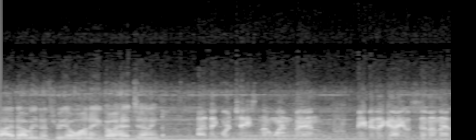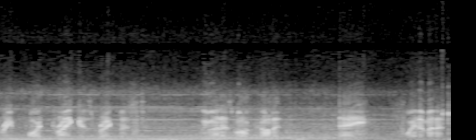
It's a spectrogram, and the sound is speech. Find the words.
5W to 301A. Go ahead, Johnny. I think we're chasing the wind, Ben. Maybe the guy who sent in that report drank his breakfast. We might as well call it... Hey, wait a minute.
